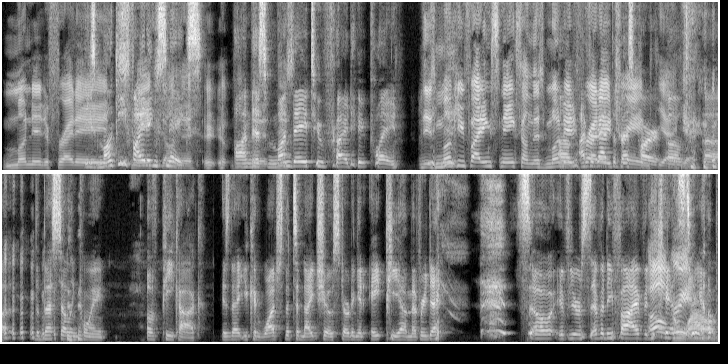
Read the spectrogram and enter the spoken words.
Monday to Friday These monkey fighting on snakes the- uh, on this the- Monday to Friday plane. These, these monkey fighting snakes on this Monday Um, to I Friday forgot the train. best part yeah, of yeah. uh, the best selling point of Peacock is that you can watch the Tonight Show starting at 8 p.m. every day. so if you're 75 and you Oh, can't great. stay wow. up,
